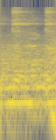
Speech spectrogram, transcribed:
I'm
